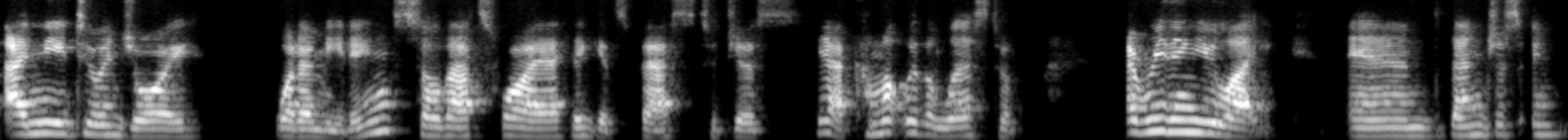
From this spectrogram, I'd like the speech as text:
I need to enjoy what I'm eating. So that's why I think it's best to just yeah, come up with a list of everything you like and then just you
